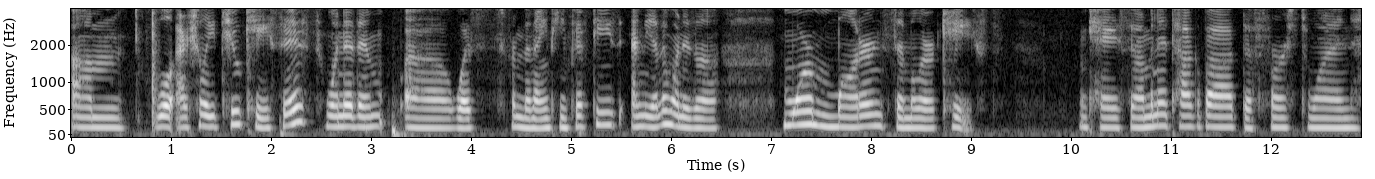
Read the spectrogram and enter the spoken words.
Um, well, actually, two cases. One of them uh, was from the 1950s, and the other one is a more modern, similar case. Okay, so I'm going to talk about the first one.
